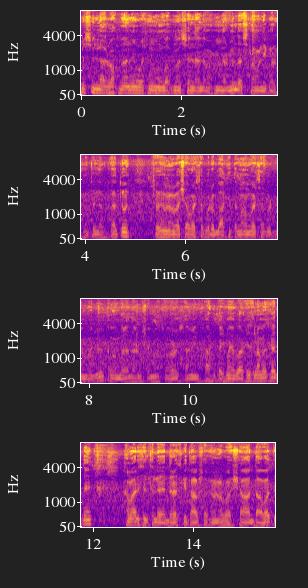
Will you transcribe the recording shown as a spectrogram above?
بسم اللہ الرحمن الرحیم اللہ صلی اللہ محمد السلام علیکم ورحمۃ اللہ وبرکاتہ صحیح ورثہ ورثہ اور باقی تمام ورثہ کچھ میں موجود. تمام برادان شمس اور سامعین سلامت کرتے ہیں. ہمارے سلسلہ درس کتاب صفی الرباشہ دعوت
